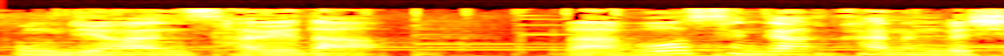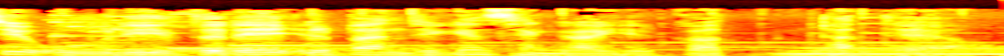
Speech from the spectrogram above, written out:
공정한 사회다라고 생각하는 것이 우리들의 일반적인 생각일 것 같아요.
